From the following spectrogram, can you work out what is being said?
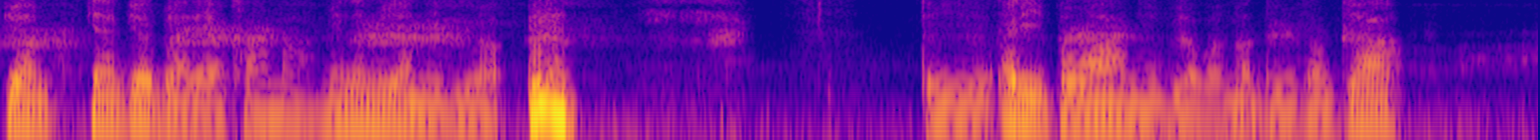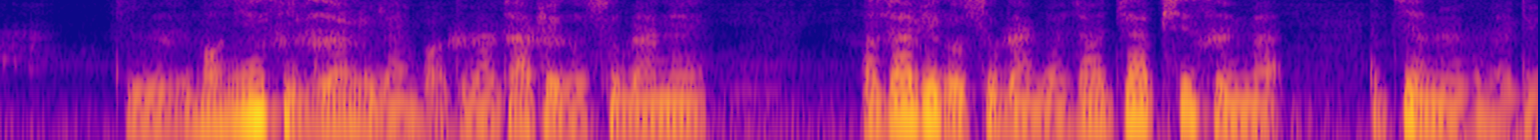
ပြန်ပြန်ပြောပြတဲ့အခါမှာမင်းသမီးကနေပြီးတော့ဒီအဲ့ဒီဘဝကနေပြီးတော့ဗောနော်သူယောက်ျားဒီမောင်ကြီးစီလွမ်းလူတိုင်းပေါ့သူယောက်ျားဖြစ်ကိုစုပန်းနေယောက်ျားဖြစ်ကိုစုပန်းပြီးတော့ယောက်ျားဖြစ်စေမဲ့အကျင့်တွေကိုလည်းသူ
